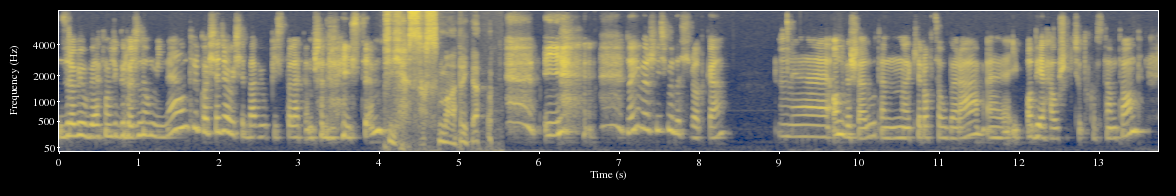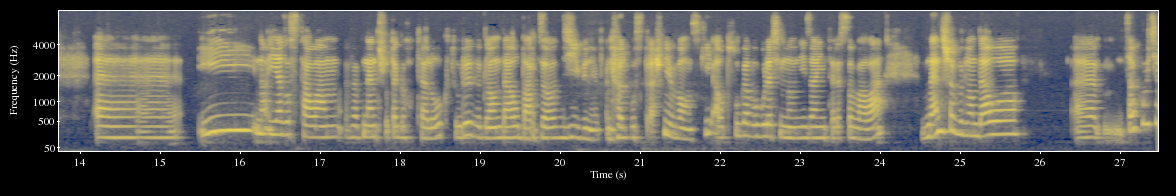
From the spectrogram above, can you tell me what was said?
zrobiłby jakąś groźną minę, on tylko siedział i się bawił pistoletem przed wejściem. Jezus Maria. I, no i weszliśmy do środka. On wyszedł, ten kierowca Ubera, i odjechał szybciutko stamtąd. E, I, no, I ja zostałam we wnętrzu tego hotelu, który wyglądał bardzo dziwnie, ponieważ był strasznie wąski, a obsługa w ogóle się mną nie zainteresowała. Wnętrze wyglądało e, całkowicie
